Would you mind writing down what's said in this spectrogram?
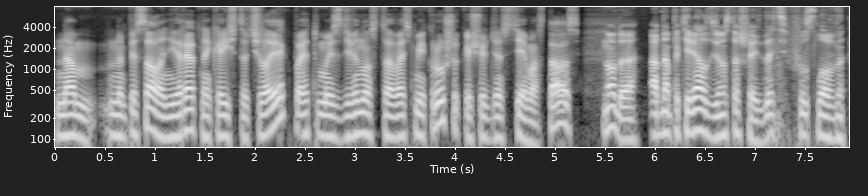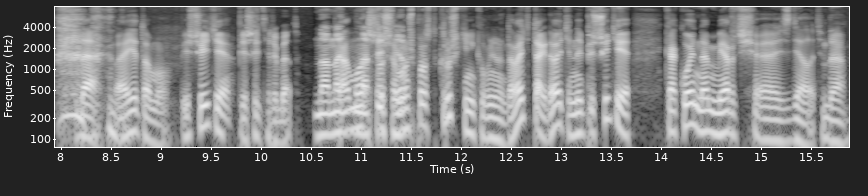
Нам написало невероятное количество человек, поэтому из 98 кружек еще 97 осталось. Ну да. Одна потерялась, 96, да, типа условно. Да, поэтому пишите. Пишите, ребят. На, на, А может, 6 слушай, лет- может, просто кружки никому не нужны? Давайте так, давайте напишите, какой нам мерч э, сделать. Да.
